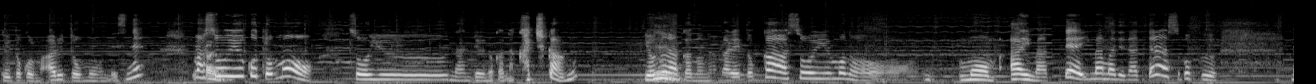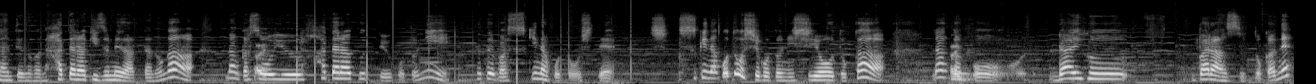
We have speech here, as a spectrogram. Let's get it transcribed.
というところもあると思うんですね。まあ、はいそういうこともそういうなんていうのかな価値観世の中の流れとか、そういうものも相まって今までだったらすごくなんていうのかな働き詰めだったのがなんかそういう働くっていうことに、例えば好きなことをしてし好きなことを仕事にしようとかなんかこう、ライフバランスとかね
